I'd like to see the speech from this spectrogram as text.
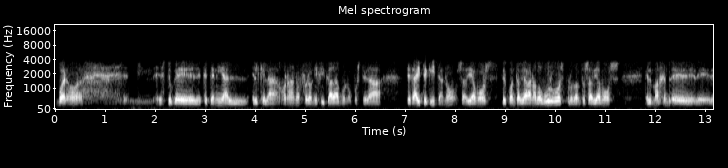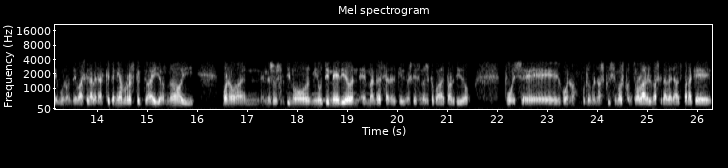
Bueno, esto que, tenía el, el que la jornada no fuera unificada, bueno, pues te da, te da y te quita, ¿no? Sabíamos de cuánto había ganado Burgos, por lo tanto sabíamos el margen de, de, bueno de básquet, la verdad que teníamos respecto a ellos, ¿no? Y bueno, en, esos últimos minuto y medio en, Manresa, en el que vimos que se nos escapaba el partido, pues eh, bueno, por lo menos quisimos controlar el básquet a para que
